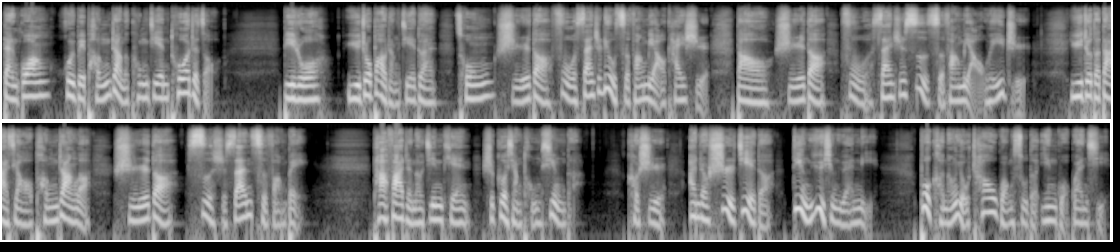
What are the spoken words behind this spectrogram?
但光会被膨胀的空间拖着走。比如，宇宙暴涨阶段从十的负三十六次方秒开始，到十的负三十四次方秒为止，宇宙的大小膨胀了十的四十三次方倍。它发展到今天是各项同性的，可是按照世界的定域性原理，不可能有超光速的因果关系。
